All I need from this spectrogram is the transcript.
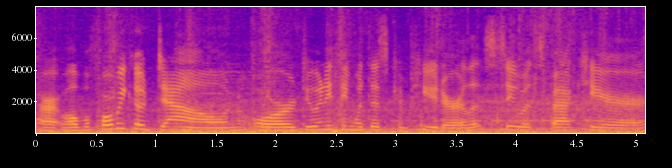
Alright, well before we go down or do anything with this computer, let's see what's back here.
